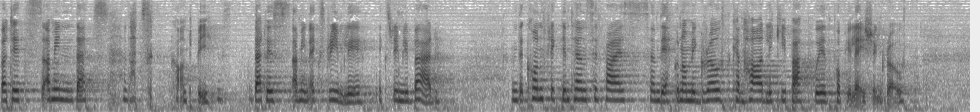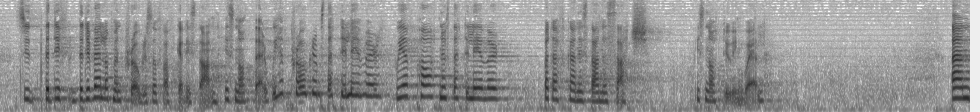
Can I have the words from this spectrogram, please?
But it's, I mean, that's, that can't be, that is, I mean, extremely, extremely bad and the conflict intensifies and the economic growth can hardly keep up with population growth. So the, the, development progress of Afghanistan is not there. We have programs that deliver, we have partners that deliver, but Afghanistan as such is not doing well. And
